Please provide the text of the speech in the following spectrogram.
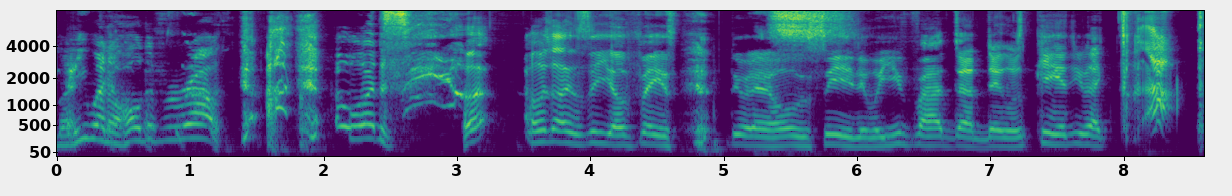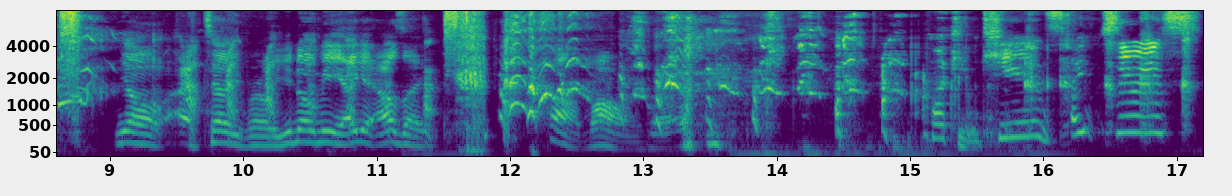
but he went a whole different route. I want to see. I wish I could see your face doing that whole scene. And when you found out there was kids, you like, Yo, I tell you, bro. You know me. I get. I was like, come on, bro. Fucking kids? Are you serious?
